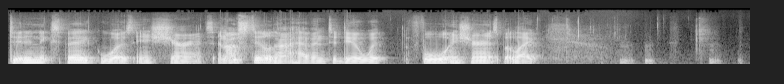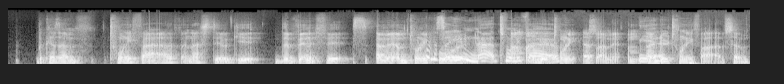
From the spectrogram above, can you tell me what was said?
didn't expect was insurance. And I'm still not having to deal with full insurance, but like because I'm 25 and I still get the benefits. I mean, I'm 24. So you're not I'm under 25. 20. That's what I meant. I'm Yeah. under 25. So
